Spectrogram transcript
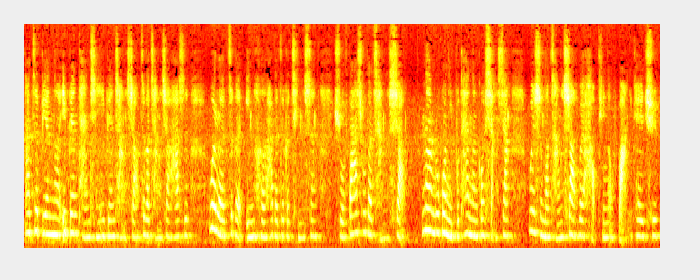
那这边呢，一边弹琴一边长啸，这个长啸它是为了这个迎合他的这个琴声所发出的长啸。那如果你不太能够想象为什么长啸会好听的话，你可以去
